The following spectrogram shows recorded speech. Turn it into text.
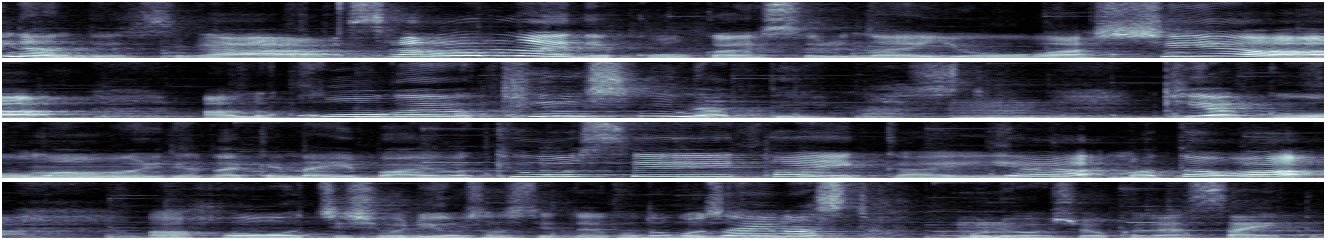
意なんですがサロン内で公開する内容はシェアあの公害は禁止になっています、規約をお守りいただけない場合は強制大会やまたはあ放置処理をさせていただくことございますとご了承くださいと、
